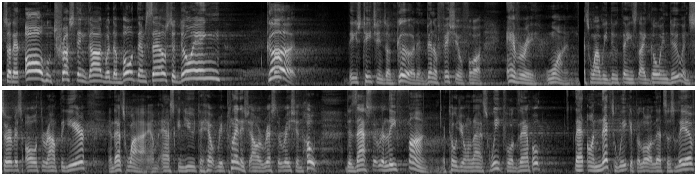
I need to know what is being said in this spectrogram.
so that all who trust in God will devote themselves to doing good. These teachings are good and beneficial for everyone. That's why we do things like go and do and service all throughout the year. And that's why I'm asking you to help replenish our Restoration Hope Disaster Relief Fund. I told you on last week, for example, that on next week, if the Lord lets us live,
